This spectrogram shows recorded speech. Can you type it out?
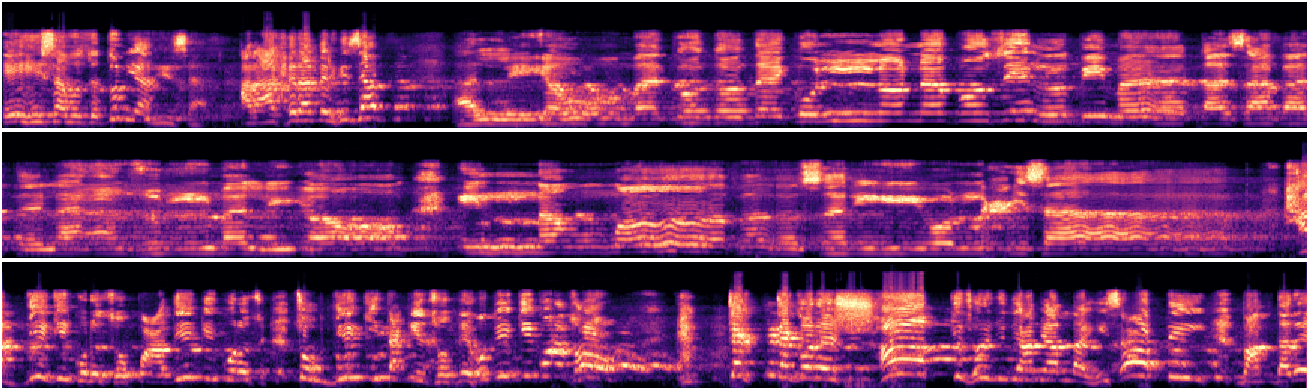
এই হিসাব হচ্ছে দুনিয়ার হিসাব। আর আখেরাতের হিসাব? হাত দিয়ে কি করেছ? পা দিয়ে কি করেছ? চোখ দিয়ে কি তাকিয়েছো? দেহ দিয়ে কি করেছ? একটা করে সব কিছু যদি আমি আল্লাহ হিসাব দিই, বান্দারে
